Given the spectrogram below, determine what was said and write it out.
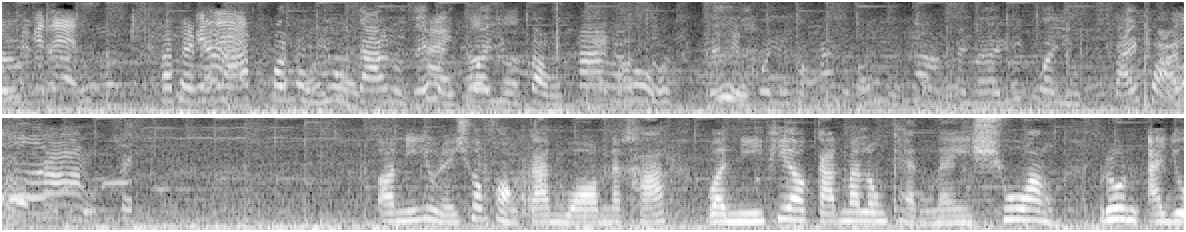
ลกันเด็ดเข้าใจไหมครับพอหนูอยู่กลางหนูจะเห็นกล้วอยู่สองข้างนะลูกจะเห็นกล้วอยู่สองข้างหนูต้องอยู่กลางไปเลยที่กล้วอยู่ซ้ายขวาสองข้าง อนนี้อยู่ในช่วงของการวอร์มนะคะ วันนี้พี่เอาการ์ดมาลงแข่งในช่วงรุ่นอายุ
